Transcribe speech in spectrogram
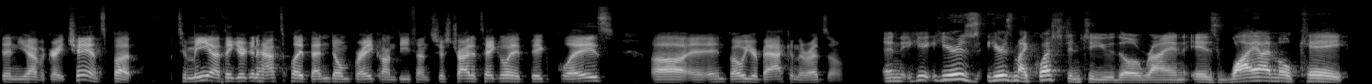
then you have a great chance. But to me, I think you're going to have to play bend don't break on defense. Just try to take away big plays uh, and, and bow your back in the red zone. And he, here's here's my question to you though, Ryan, is why I'm okay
